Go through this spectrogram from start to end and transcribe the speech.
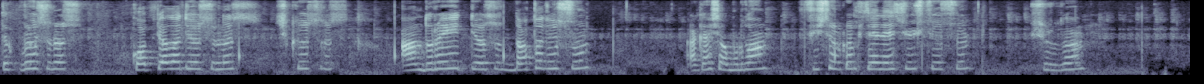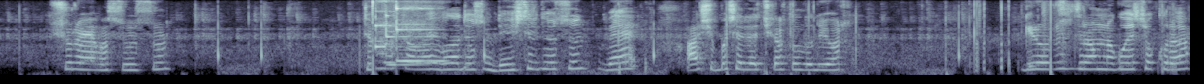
Tıklıyorsunuz. Kopyala diyorsunuz. Çıkıyorsunuz. Android diyorsun. Data diyorsun. Arkadaşlar buradan Fisher Computer S3 diyorsun. Şuradan şuraya basıyorsun. Tüm dosyaları uygula diyorsun, değiştir diyorsun ve arşiv başarıyla çıkartıldı diyor. Giriyoruz Dram Nagoya Sakura.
